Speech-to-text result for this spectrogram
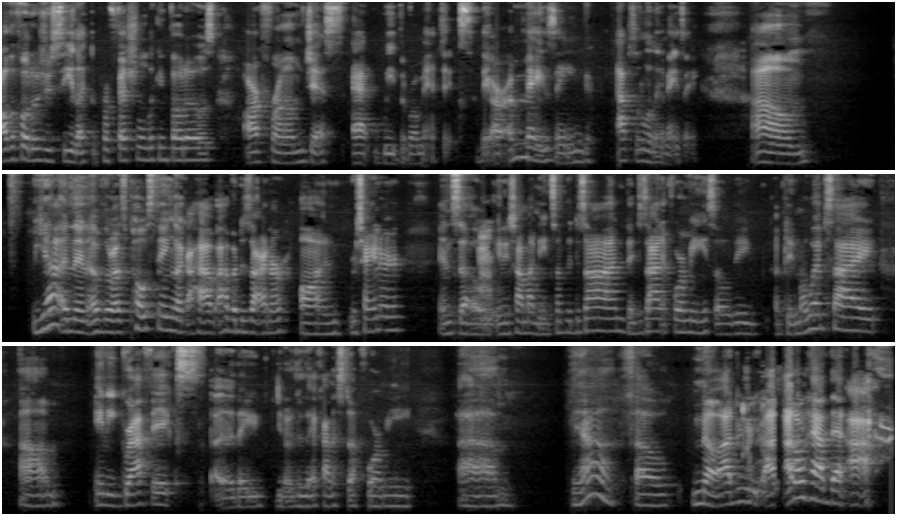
all the photos you see, like the professional looking photos, are from Jess at We the Romantics. They are amazing, absolutely amazing. Um, yeah, and then of the rest posting, like I have I have a designer on retainer, and so anytime I need something designed, they design it for me. So they update my website, um, any graphics, uh, they you know do that kind of stuff for me. Um, yeah, so no, I do. I, I don't have that eye.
